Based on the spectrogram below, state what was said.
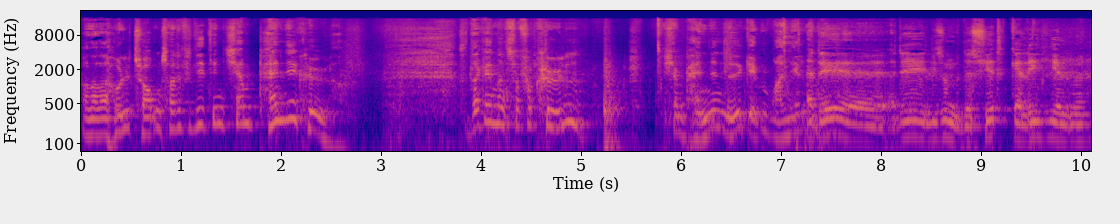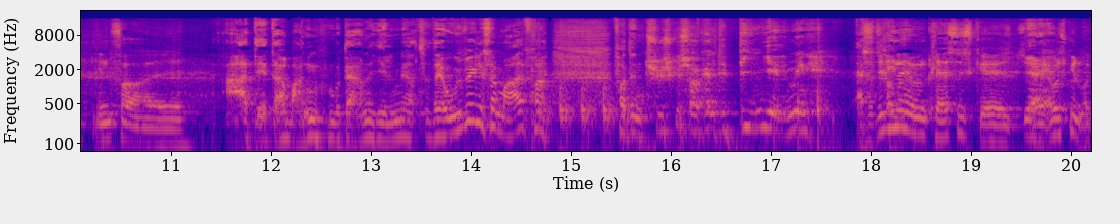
Og når der er hul i toppen, så er det fordi, det er en champagnekøler. Så der kan man så få kølet champagne ned igennem brandhjelmen. Er det, øh, er det ligesom The Shit Galet-hjelme inden for... Øh, Ah, det, der er mange moderne hjelme. Altså, det har udviklet sig meget fra, fra den tyske såkaldte din-hjelm, ikke? Altså, det ligner jo en klassisk, øh, Ja. ja. undskyld mig,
